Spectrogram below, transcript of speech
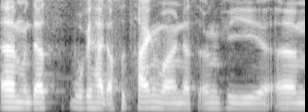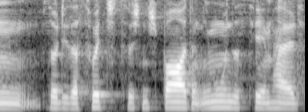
Ähm, und das, wo wir halt auch so zeigen wollen, dass irgendwie ähm, so dieser Switch zwischen Sport und Immunsystem halt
